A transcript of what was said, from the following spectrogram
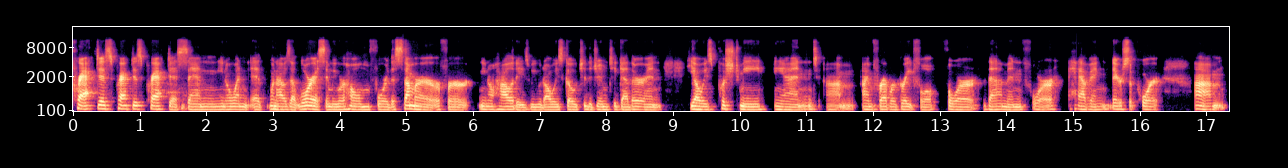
practice, practice, practice. And, you know, when, at, when I was at Loras and we were home for the summer or for, you know, holidays, we would always go to the gym together and he always pushed me. And um, I'm forever grateful for them and for having their support. Um,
